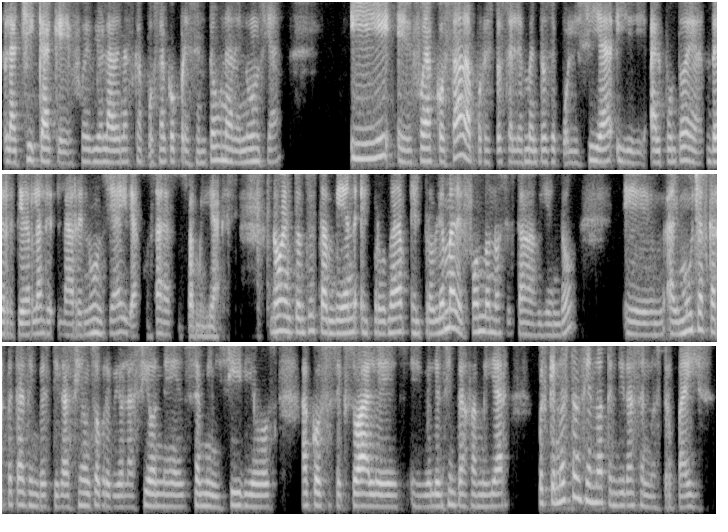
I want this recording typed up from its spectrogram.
la chica que fue violada en Azcapotzalco presentó una denuncia y fue acosada por estos elementos de policía y al punto de, retirar la, renuncia y de acosar a sus familiares, ¿no? Entonces también el, problema, el problema de fondo no se estaba viendo. Hay muchas carpetas de investigación sobre violaciones, feminicidios, acosos sexuales, violencia intrafamiliar, pues que no están siendo atendidas en nuestro país,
